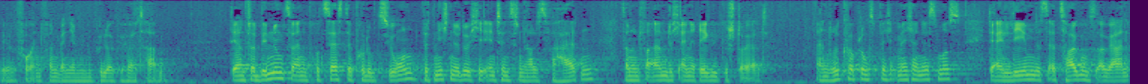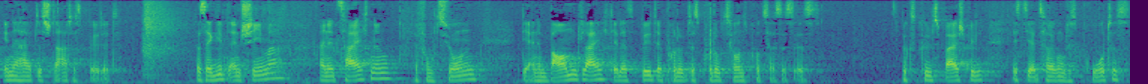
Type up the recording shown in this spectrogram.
wie wir vorhin von Benjamin Bühler gehört haben. Deren Verbindung zu einem Prozess der Produktion wird nicht nur durch ihr intentionales Verhalten, sondern vor allem durch eine Regel gesteuert. Ein Rückkopplungsmechanismus, der ein lebendes Erzeugungsorgan innerhalb des Staates bildet. Das ergibt ein Schema, eine Zeichnung der Funktionen, die einem Baum gleicht, der das Bild des Produktionsprozesses ist. Uexküls Beispiel ist die Erzeugung des Brotes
